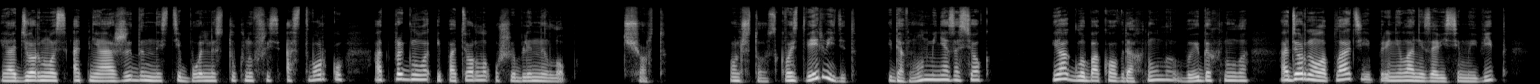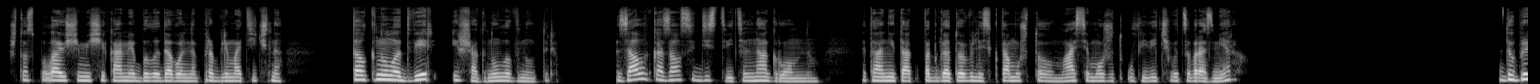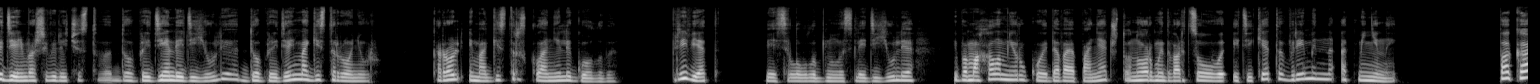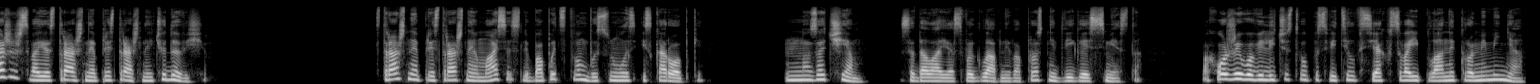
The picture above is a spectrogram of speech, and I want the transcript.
Я дернулась от неожиданности, больно стукнувшись о створку, отпрыгнула и потерла ушибленный лоб. Черт! Он что, сквозь дверь видит? И давно он меня засек? Я глубоко вдохнула, выдохнула, одернула платье, приняла независимый вид — что с пылающими щеками было довольно проблематично, толкнула дверь и шагнула внутрь. Зал оказался действительно огромным. Это они так подготовились к тому, что Мася может увеличиваться в размерах? Добрый день, Ваше Величество. Добрый день, леди Юлия. Добрый день, магистр Рониур. Король и магистр склонили головы. Привет, весело улыбнулась леди Юлия и помахала мне рукой, давая понять, что нормы дворцового этикета временно отменены. Покажешь свое страшное-престрашное чудовище. Страшная пристрашная Мася с любопытством высунулась из коробки. «Но зачем?» — задала я свой главный вопрос, не двигаясь с места. Похоже, его величество посвятил всех в свои планы, кроме меня.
